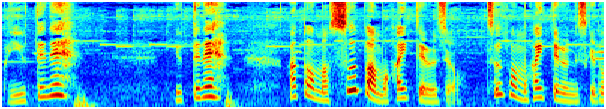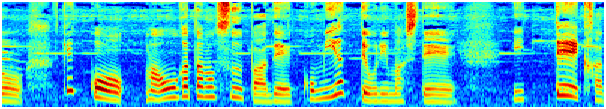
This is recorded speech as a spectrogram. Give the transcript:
ま言ってね。言ってね。あとはまあスーパーも入ってるんですよ。スーパーも入ってるんですけど結構、まあ、大型のスーパーで混み合っておりまして行って買っ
